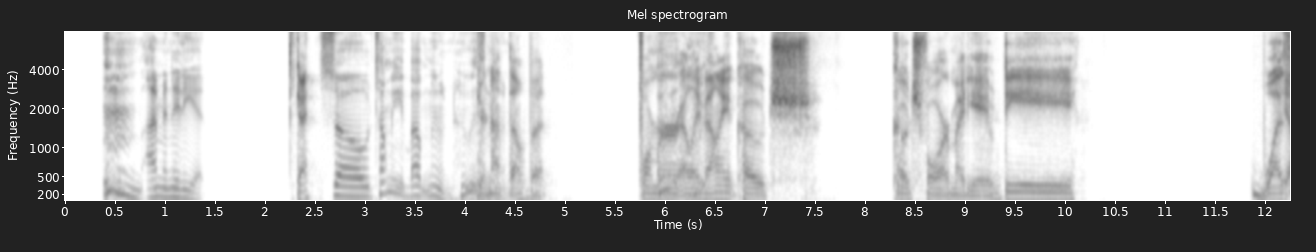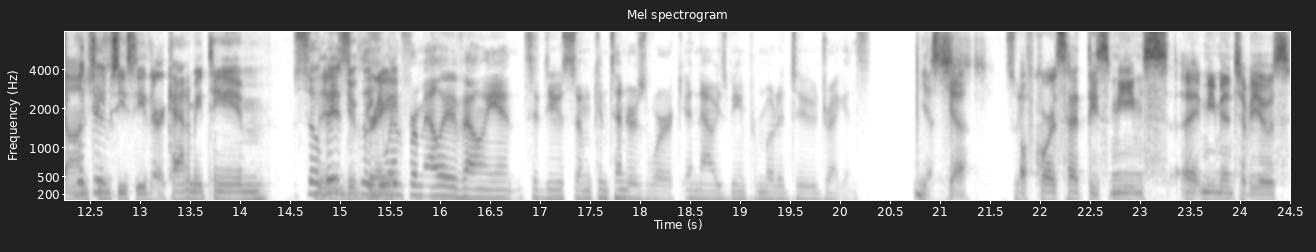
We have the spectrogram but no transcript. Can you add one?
I'm an idiot. Okay. So tell me about Moon. Who is You're Moon? not though, but former Who- LA who- Valiant coach, coach for Mighty AOD, was Yeah. on Team is- CC, their academy team. So They basically, he went from LA Valiant to do some contenders work, and now he's being promoted to Dragons. Yes. Yeah. Sweet. Of course, had these memes, uh, meme interviews,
